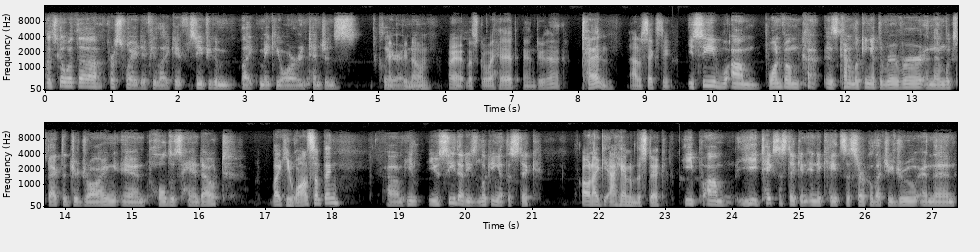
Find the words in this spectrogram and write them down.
let's go with uh persuade if you like. If see if you can like make your intentions Make clear be and uh, known. All right, let's go ahead and do that. 10 out of 16. you see um one of them is kind of looking at the river and then looks back at your drawing and holds his hand out Like he wants something? um he you see that he's looking at the stick Oh, and I, I hand him the stick. He um he takes the stick and indicates the circle that you drew and then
